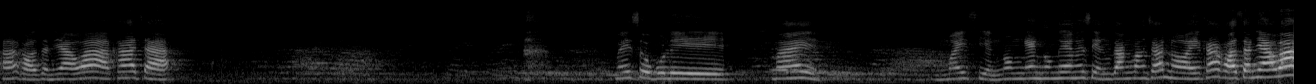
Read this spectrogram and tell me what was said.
ข้าขอสัญญาว่าข้าจะ ไม่สูบบุหรี่ไม่ไม่เสียงงองแงงงองแงงให้เสียงดังฟังชัดหน่อยข้าขอสัญญาว่า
